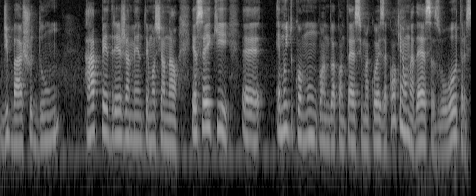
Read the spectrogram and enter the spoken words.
debaixo de um apedrejamento emocional. Eu sei que é, é muito comum quando acontece uma coisa, qualquer uma dessas ou outras,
